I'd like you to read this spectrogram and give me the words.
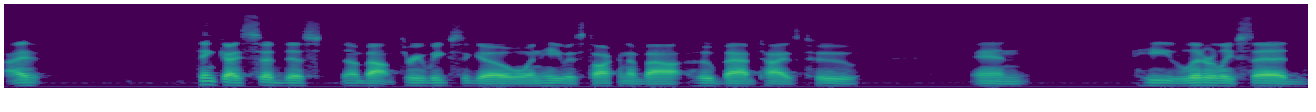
I think I said this about three weeks ago when he was talking about who baptized who. And he literally said,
